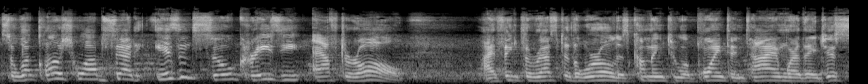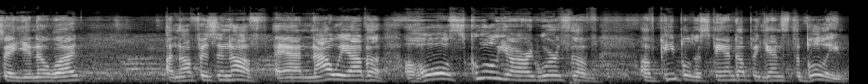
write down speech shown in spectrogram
So what Klaus Schwab said isn't so crazy after all. I think the rest of the world is coming to a point in time where they just say, you know what? enough is enough. And now we have a, a whole schoolyard worth of, of people to stand up against the bully.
